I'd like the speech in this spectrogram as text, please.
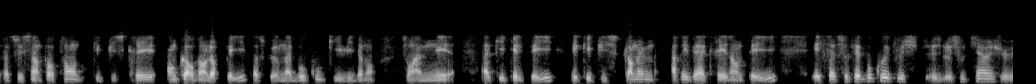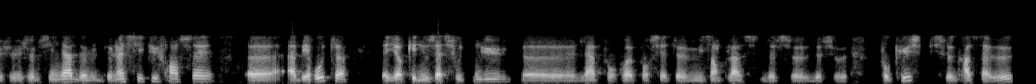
parce que c'est important qu'ils puissent créer encore dans leur pays, parce qu'on a beaucoup qui évidemment sont amenés à quitter le pays, mais qui puissent quand même arriver à créer dans le pays. Et ça se fait beaucoup avec le, soutien, je, je, je, le signale, de, de l'Institut français euh, à Beyrouth, d'ailleurs qui nous a soutenus euh, là pour pour cette mise en place de ce de ce focus, puisque grâce à eux,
